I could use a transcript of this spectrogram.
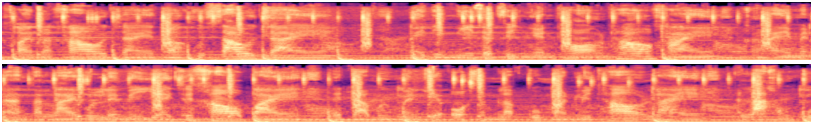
รสักคนที่คอยมาเข้าใจตอนกูเศร้าใจ ไม่ได้มีจะสิ้นเงินทองเท่าใครข้างในมันอันตรายกูเลยไม่อยากจะเข้าไป แต่ดาวมึงมันแค่โอสำหรับกูมันไม่เท่าไรพละของกู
